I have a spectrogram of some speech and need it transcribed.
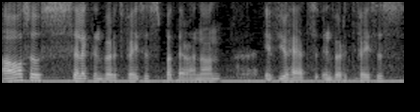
I'll also select inverted faces but there are none. If you had inverted faces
